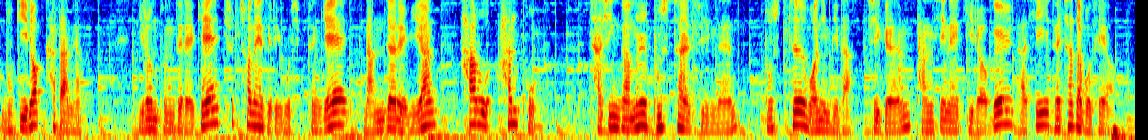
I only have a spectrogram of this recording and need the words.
무기력하다면, 이런 분들에게 추천해 드리고 싶은 게 남자를 위한 하루 한 포, 자신감을 부스트할 수 있는 부스트 원입니다. 지금 당신의 기력을 다시 되찾아보세요.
